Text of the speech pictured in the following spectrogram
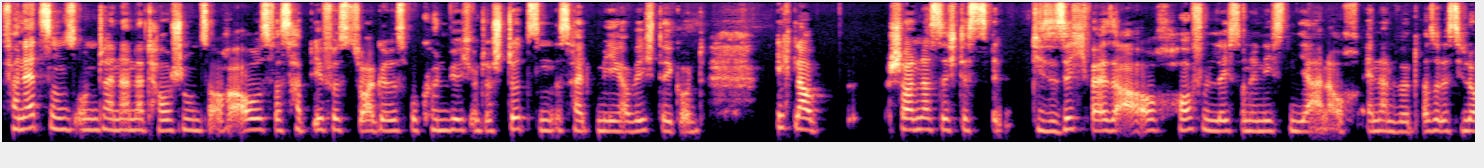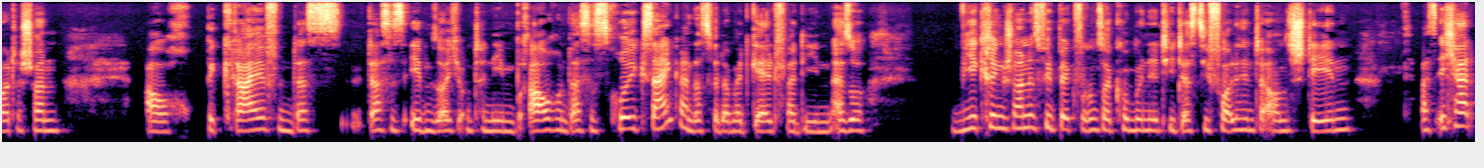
vernetzen uns untereinander, tauschen uns auch aus, was habt ihr für Struggles, wo können wir euch unterstützen, ist halt mega wichtig. Und ich glaube schon, dass sich das, diese Sichtweise auch hoffentlich so in den nächsten Jahren auch ändern wird. Also dass die Leute schon auch begreifen, dass, dass es eben solche Unternehmen braucht und dass es ruhig sein kann, dass wir damit Geld verdienen. Also wir kriegen schon das Feedback von unserer Community, dass die voll hinter uns stehen. Was ich halt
